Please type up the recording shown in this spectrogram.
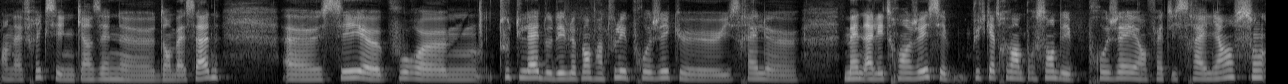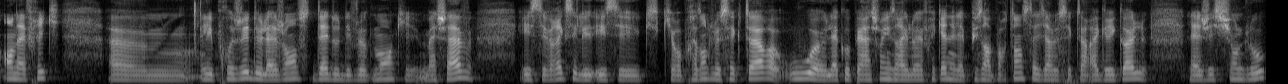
en Afrique, c'est une quinzaine d'ambassades. C'est pour toute l'aide au développement, enfin tous les projets que Israël mène à l'étranger. C'est plus de 80% des projets en fait israéliens sont en Afrique. Euh, les projets de l'agence d'aide au développement qui est Machav. Et c'est vrai que c'est ce qui représente le secteur où euh, la coopération israélo-africaine est la plus importante, c'est-à-dire le secteur agricole, la gestion de l'eau.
